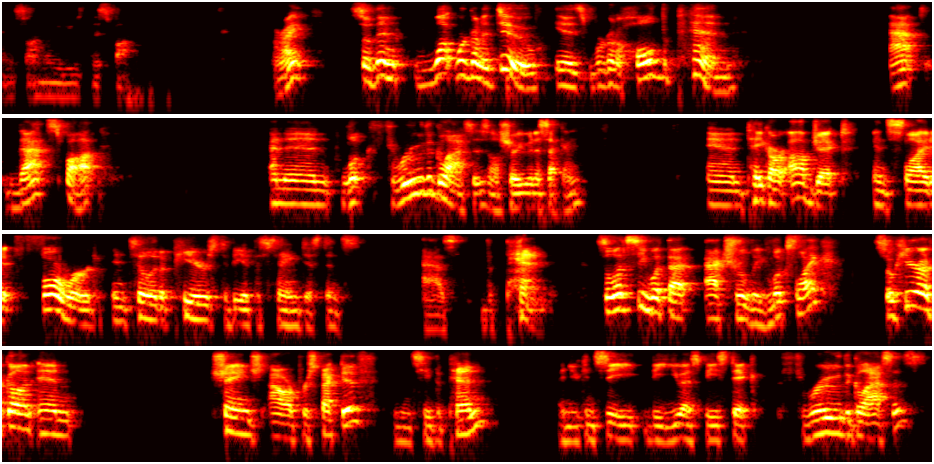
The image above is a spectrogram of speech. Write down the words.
And so I'm going to use this spot. All right. So then what we're going to do is we're going to hold the pen at that spot and then look through the glasses, I'll show you in a second, and take our object and slide it forward until it appears to be at the same distance as the pen. So let's see what that actually looks like. So here I've gone and changed our perspective. You can see the pen and you can see the USB stick through the glasses.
